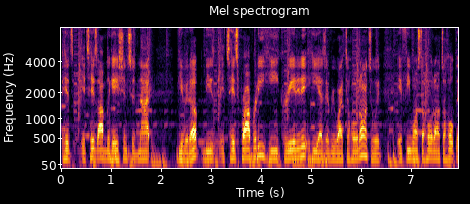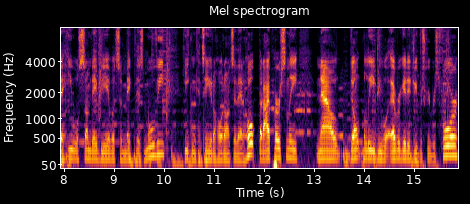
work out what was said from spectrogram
his it's his obligation to not give it up. These it's his property. He created it. He has every right to hold on to it. If he wants to hold on to hope that he will someday be able to make this movie, he can continue to hold on to that hope. But I personally now don't believe we will ever get a Jeepers Creepers 4.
